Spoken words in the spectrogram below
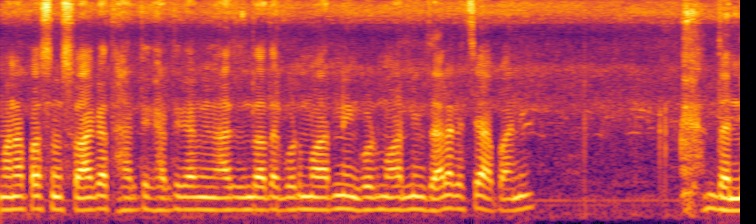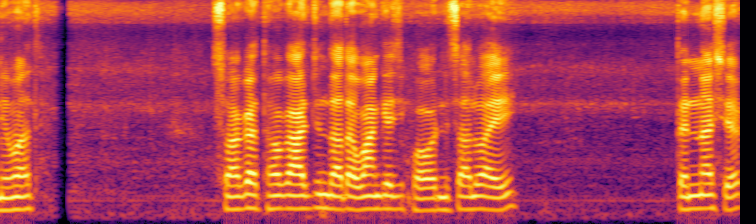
मनापासून स्वागत हार्दिक हार्दिक आम्ही अर्जुन दादा गुड मॉर्निंग गुड मॉर्निंग झालं का चहा पाणी? धन्यवाद. स्वागत हो का अर्जुन दादा वांग्याची फवारणी चालू आहे. तणनाशक.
